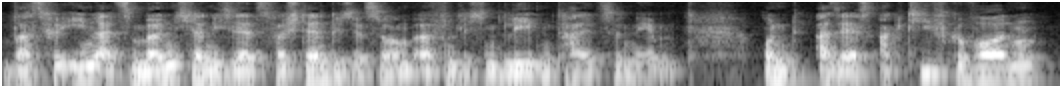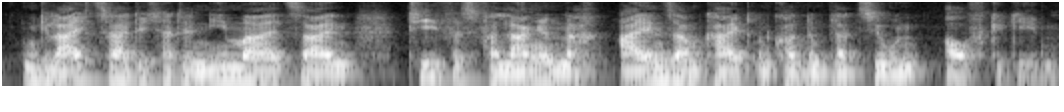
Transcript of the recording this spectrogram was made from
was für ihn als Mönch ja nicht selbstverständlich ist, so am öffentlichen Leben teilzunehmen. Und also er ist aktiv geworden und gleichzeitig hat er niemals sein tiefes Verlangen nach Einsamkeit und Kontemplation aufgegeben.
